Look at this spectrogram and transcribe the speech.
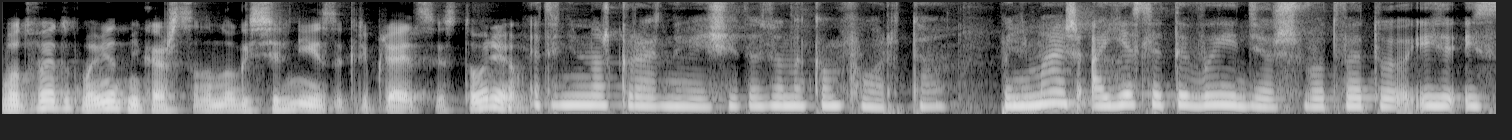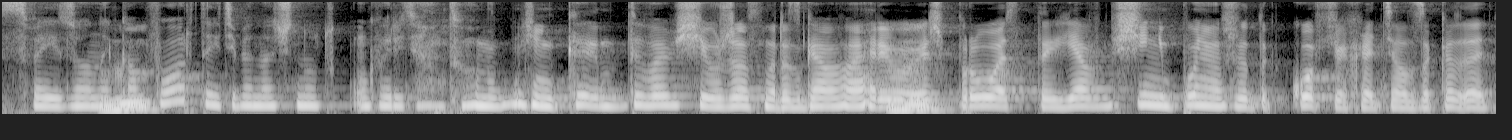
Вот в этот момент, мне кажется, намного сильнее закрепляется история. Это немножко разные вещи, это зона комфорта. Понимаешь? А если ты выйдешь вот в эту из, своей зоны mm-hmm. комфорта, и тебе начнут говорить, Антон, блин, ты вообще ужасно разговариваешь, mm-hmm. просто, я вообще не понял, что ты кофе хотел заказать.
